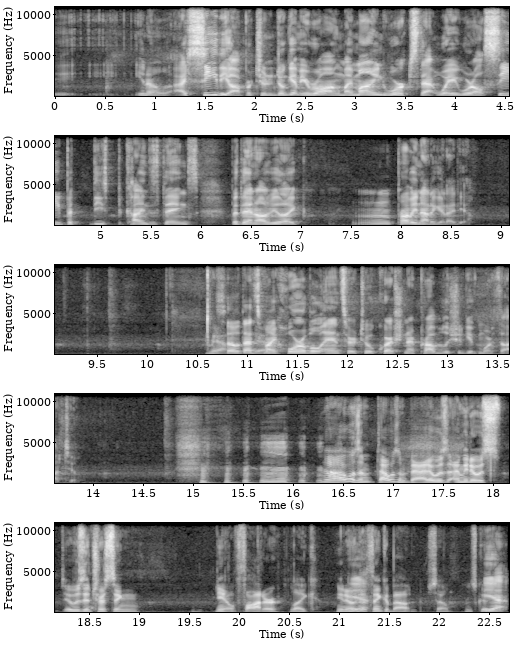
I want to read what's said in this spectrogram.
y- You know, I see the opportunity. Don't get me wrong. My mind works that way, where I'll see p- these kinds of things, but then I'll be like, mm, probably not a good idea. Yeah, So that's yeah. my horrible answer to a question I probably should give more thought to. No, that wasn't that wasn't bad. It was. I mean, it was it was interesting. You know, fodder like you know Yeah. to think about. So it's good. Yeah.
